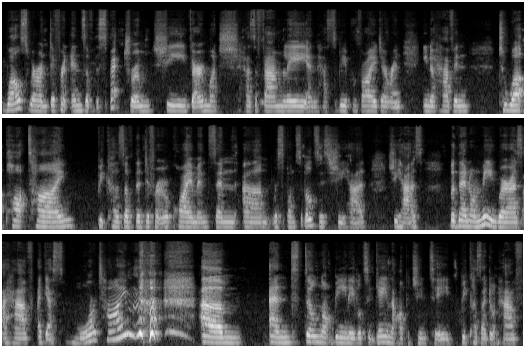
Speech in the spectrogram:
whilst we're on different ends of the spectrum, she very much has a family and has to be a provider and, you know, having to work part time because of the different requirements and um, responsibilities she had, she has. But then on me, whereas I have, I guess, more time um, and still not being able to gain that opportunity because I don't have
